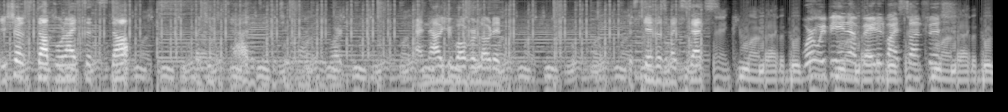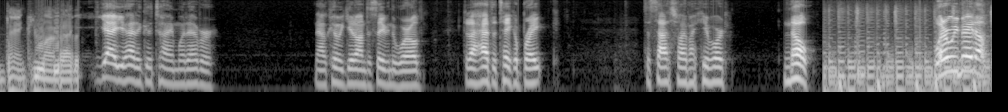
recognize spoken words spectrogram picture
You should have stopped when I said stop. But you just had to take it too far, keyboard. And now you've overloaded. This game doesn't make sense. Weren't we being invaded by sunfish? Yeah, you had a good time, whatever. Now can we get on to saving the world? Did I have to take a break to satisfy my keyboard? No. What are we made of?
